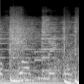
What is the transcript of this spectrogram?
a fuck nigga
